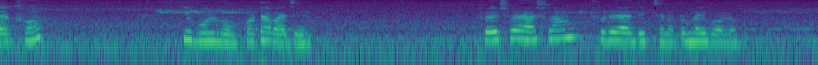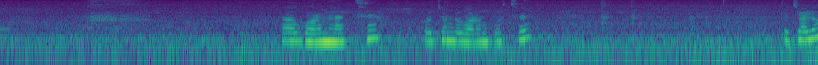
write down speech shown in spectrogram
দেখো, কি বলব, কটা বাজে। ফ্রেশ হয়ে আসলাম শরীর আর দিচ্ছে না, তোমরাই বলো। তাও গরম লাগছে, প্রচণ্ড গরম পড়ছে। তো চলো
